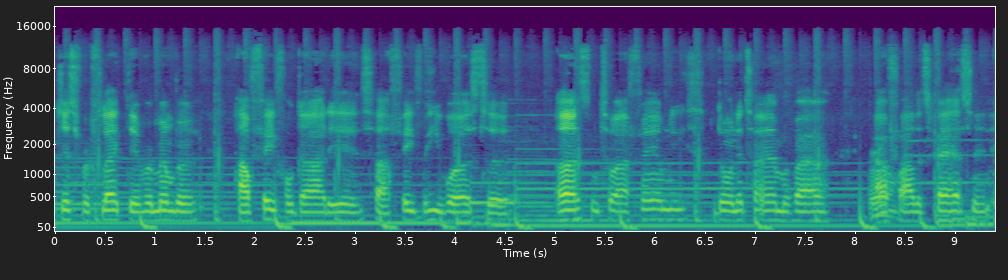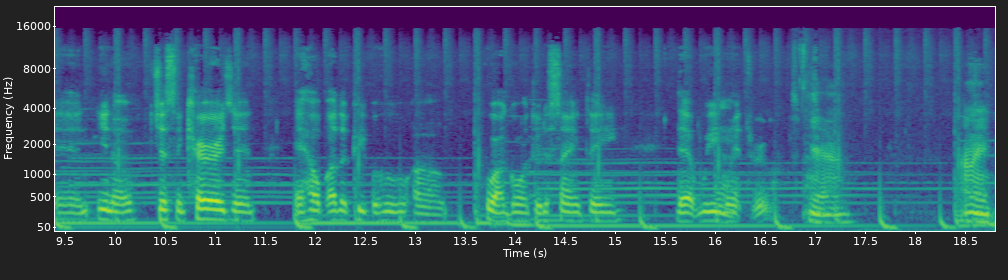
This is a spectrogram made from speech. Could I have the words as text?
just reflect and remember how faithful god is how faithful he was to us and to our families during the time of our right. our father's passing and you know just encourage and, and help other people who um who are going through the same thing that we mm. went through yeah i mean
